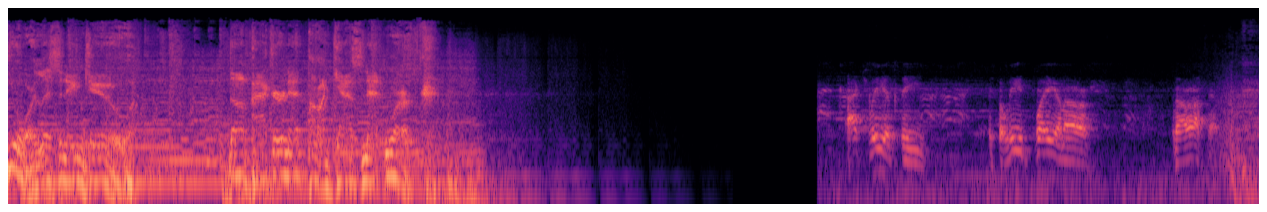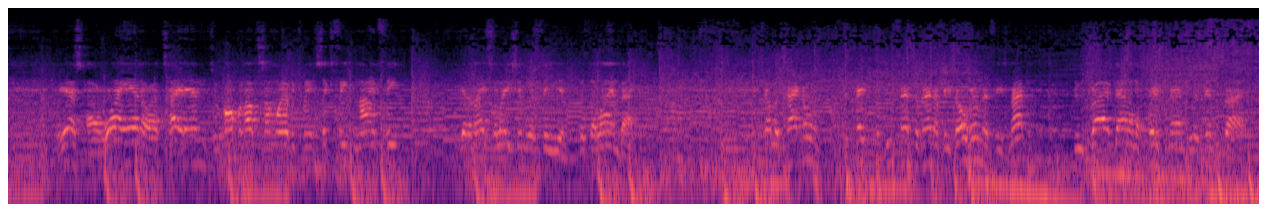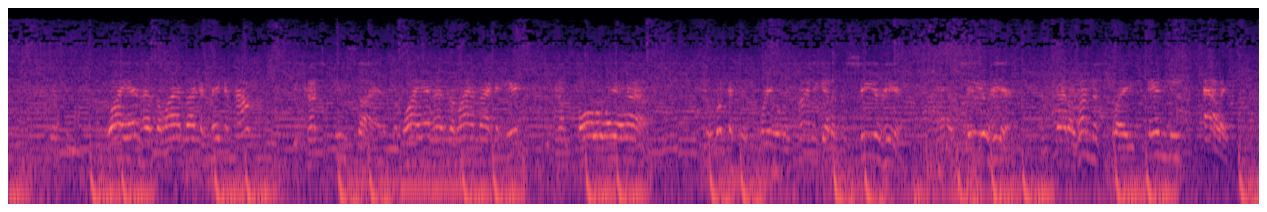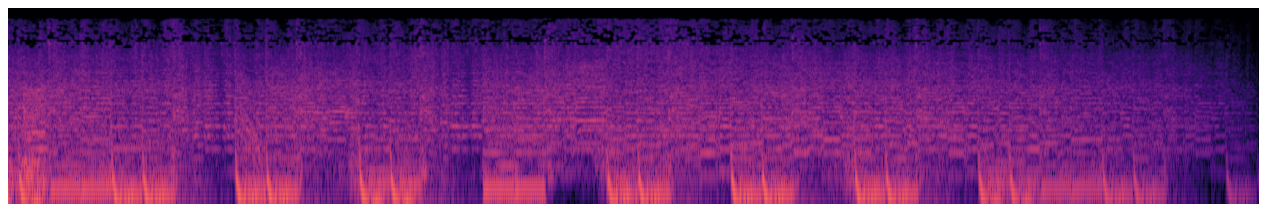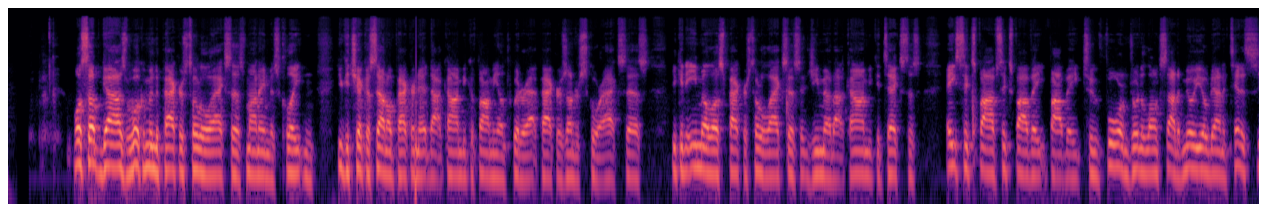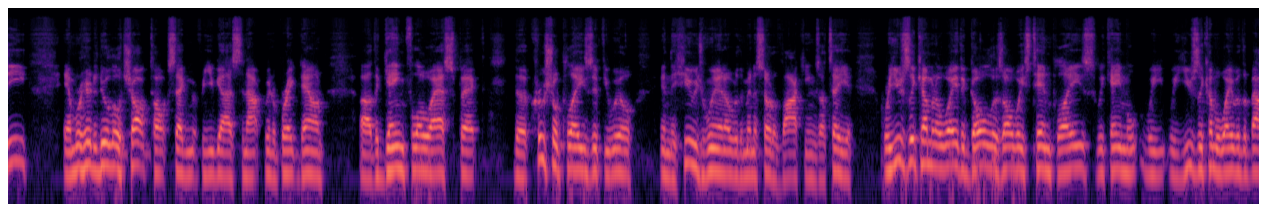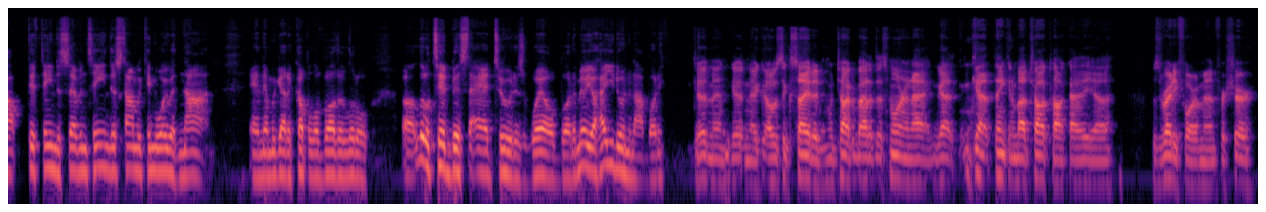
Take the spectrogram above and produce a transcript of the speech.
You're listening to the Packernet Podcast Network. Actually, it's the it's the lead play in our in our offense. Yes, a YN or a tight end to open up somewhere between six feet and nine feet. Get an isolation with the with the linebacker. Tell the tackle to take the defensive end if he's over him. If he's not, to drive down on the first man to his inside. If the YN has the linebacker taken out, he cuts inside. If the YN has the linebacker in, he comes all the way around. If you look at this play, what we're trying to get a seal here and a seal here and try to run this play in the alley. What's up, guys? Welcome into Packers Total Access. My name is Clayton. You can check us out on packernet.com. You can find me on Twitter at Packers underscore access. You can email us Packers Total Access at gmail.com. You can text us 865 658 5824. I'm joined alongside Emilio down in Tennessee, and we're here to do a little chalk talk segment for you guys tonight. We're going to break down uh, the game flow aspect, the crucial plays, if you will, in the huge win over the Minnesota Vikings. I'll tell you, we're usually coming away. The goal is always 10 plays. We came, we, we usually come away with about 15 to 17. This time we came away with nine. And then we got a couple of other little, uh, little tidbits to add to it as well. But Emilio, how you doing tonight, buddy? Good man, good. Nick. I was excited. We talked about it this morning. I got got thinking about chalk talk. I uh, was ready for it, man, for sure.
